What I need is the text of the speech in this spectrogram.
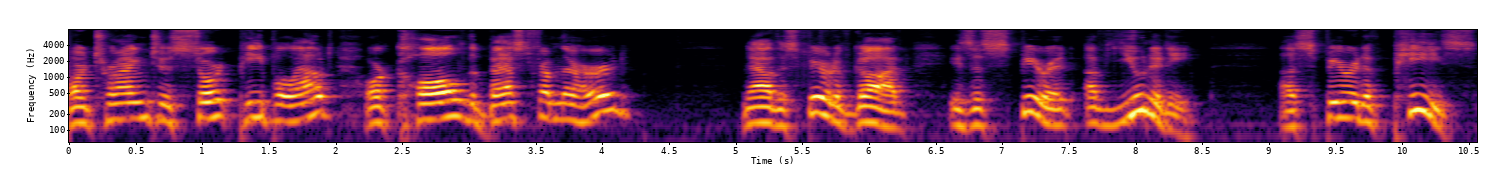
or trying to sort people out or call the best from the herd? Now, the Spirit of God is a spirit of unity, a spirit of peace,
